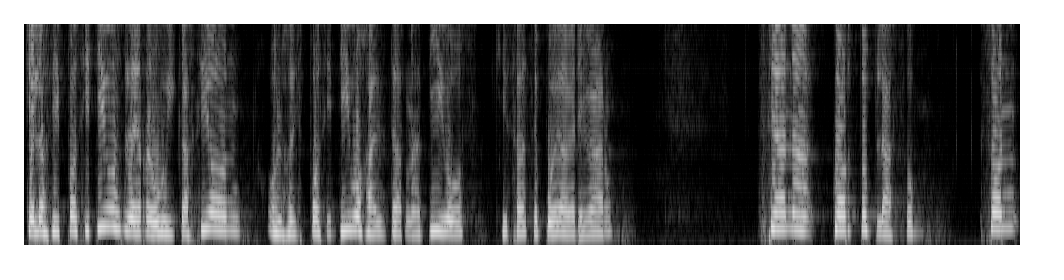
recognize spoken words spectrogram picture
que los dispositivos de reubicación o los dispositivos alternativos, quizás se pueda agregar, sean a corto plazo. Son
